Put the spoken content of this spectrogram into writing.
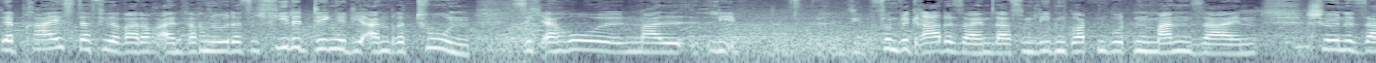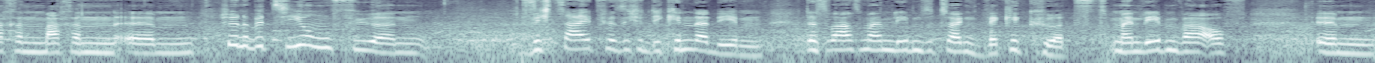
Der Preis dafür war doch einfach nur, dass ich viele Dinge, die andere tun, sich erholen, mal lieb, fünf gerade sein lassen, lieben Gott einen guten Mann sein, schöne Sachen machen, ähm, schöne Beziehungen führen, sich Zeit für sich und die Kinder nehmen. Das war aus meinem Leben sozusagen weggekürzt. Mein Leben war auf, ähm,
